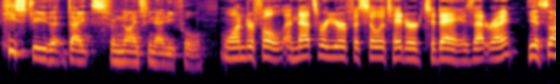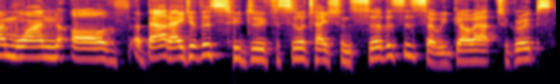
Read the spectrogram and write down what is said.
history that dates from 1984. Wonderful. And that's where you're a facilitator today, is that right? Yes, I'm one of about eight of us who do facilitation services. So we go out to groups,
